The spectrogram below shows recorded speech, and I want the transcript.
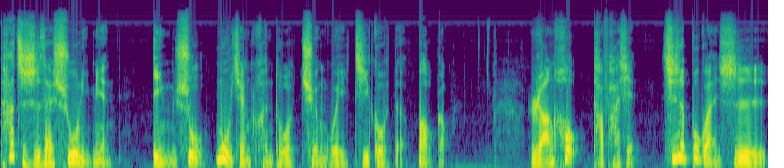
他只是在书里面引述目前很多权威机构的报告，然后他发现，其实不管是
